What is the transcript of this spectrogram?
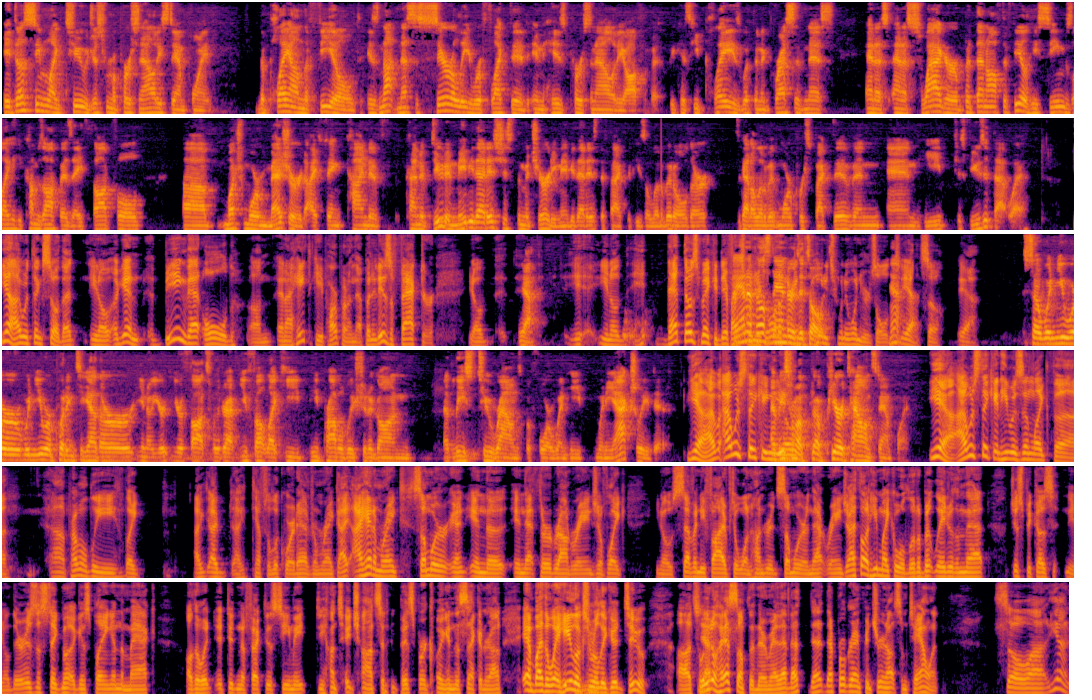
It does seem like, too, just from a personality standpoint, the play on the field is not necessarily reflected in his personality off of it because he plays with an aggressiveness and a, and a swagger, but then off the field, he seems like he comes off as a thoughtful, uh, much more measured, I think, kind of kind of dude. And maybe that is just the maturity. Maybe that is the fact that he's a little bit older. He's got a little bit more perspective, and and he just views it that way. Yeah, I would think so. That you know, again, being that old, um, and I hate to keep harping on that, but it is a factor. You know, yeah, you, you know that does make a difference. By NFL standards, it's old. 21 years old. Yeah. Yeah. so yeah. So when you were when you were putting together, you know, your your thoughts for the draft, you felt like he he probably should have gone at least two rounds before when he when he actually did. Yeah, I, I was thinking At least know, from a, a pure talent standpoint. Yeah, I was thinking he was in like the uh, probably like I, I I have to look where I had him ranked. I, I had him ranked somewhere in, in the in that third round range of like you know seventy five to one hundred somewhere in that range. I thought he might go a little bit later than that, just because you know there is a stigma against playing in the MAC. Although it, it didn't affect his teammate Diontae Johnson in Pittsburgh going in the second round. And by the way, he looks Mhm. really good too. Uh, Toledo has something there, man. That, that that that program can churn out some talent. So uh, yeah,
